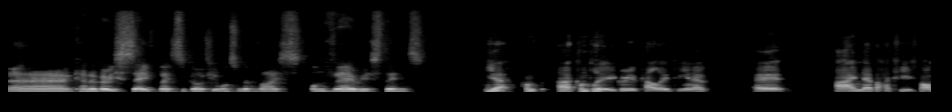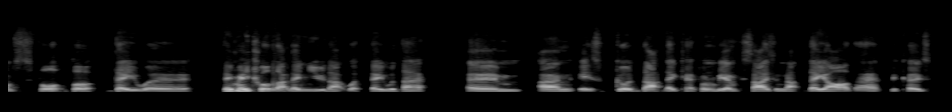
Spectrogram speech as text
uh, kind of very safe place to go if you want some advice on various things. Yeah, com- I completely agree with Khalid. You know, uh, I never had to use pharmacy support, but they were they made sure that they knew that what they were there. Um, and it's good that they kept on re-emphasizing that they are there because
